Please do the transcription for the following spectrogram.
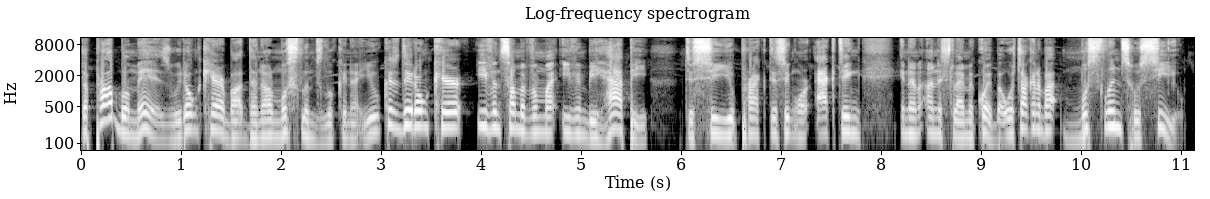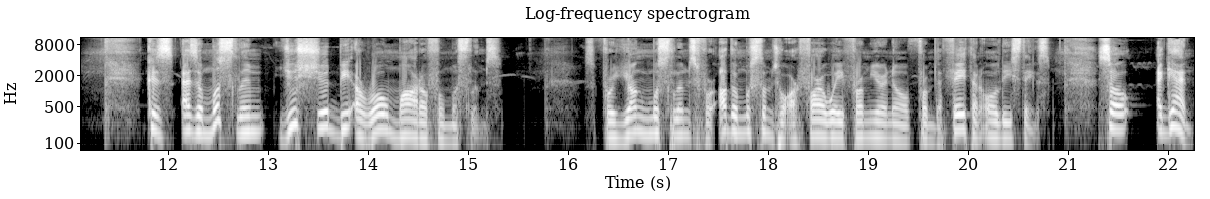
The problem is, we don't care about the non Muslims looking at you because they don't care. Even some of them might even be happy to see you practicing or acting in an un Islamic way. But we're talking about Muslims who see you. Because as a Muslim, you should be a role model for Muslims. For young Muslims, for other Muslims who are far away from you know, from the faith and all these things. So again,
